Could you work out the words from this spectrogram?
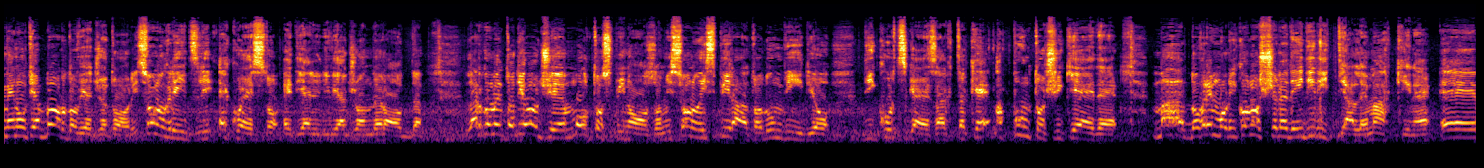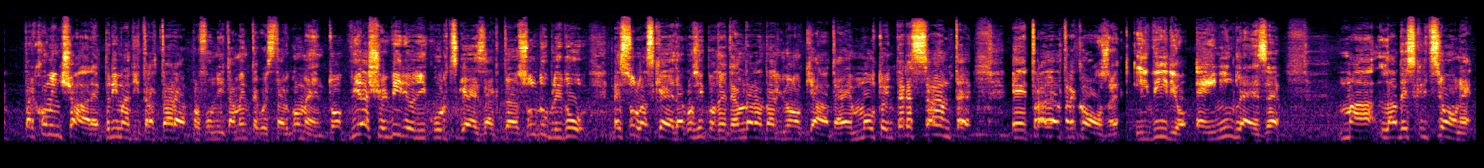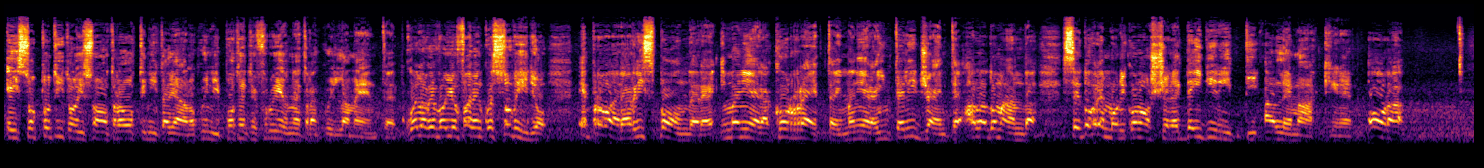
Benvenuti a bordo, viaggiatori! Sono Grizzly e questo è Diario di Viaggio on the road. L'argomento di oggi è molto spinoso, mi sono ispirato ad un video di Kurzgesagt che appunto ci chiede «Ma dovremmo riconoscere dei diritti alle macchine?» E per cominciare, prima di trattare approfonditamente questo argomento, vi lascio il video di Kurzgesagt sul doobly-doo e sulla scheda, così potete andare a dargli un'occhiata, è molto interessante e, tra le altre cose, il video è in inglese, ma la descrizione e i sottotitoli sono tradotti in italiano, quindi potete fruirne tranquillamente. Quello che voglio fare in questo video è provare a rispondere in maniera corretta, in maniera intelligente, alla domanda se dovremmo riconoscere dei diritti alle macchine. Ora,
